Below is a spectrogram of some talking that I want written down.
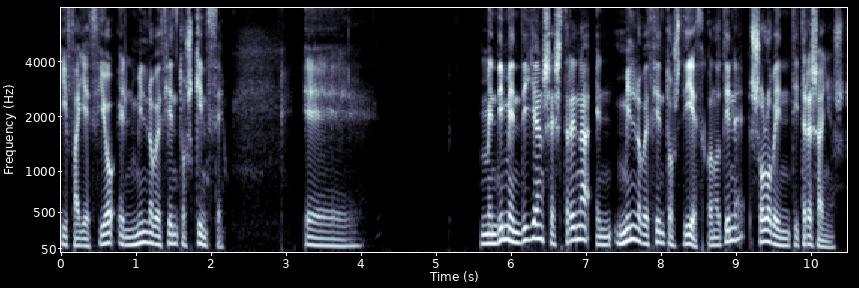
y falleció en 1915. Eh, Mendy Mendillan se estrena en 1910, cuando tiene solo 23 años.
